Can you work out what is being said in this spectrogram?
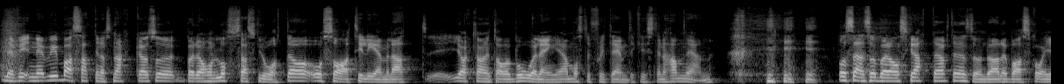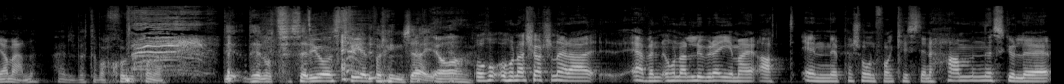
när vi, när vi bara satt ner och snackade så började hon låtsas gråta och, och sa till Emil att jag klarar inte av att bo längre, jag måste flytta hem till Kristinehamn igen. och sen så började hon skratta efter en stund och hade bara skojat med henne. helvete vad sjuk hon är. Det, det är något seriöst fel på din tjej. Ja. Och hon, hon har kört sån här, även, hon har lurat i mig att en person från Kristinehamn skulle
